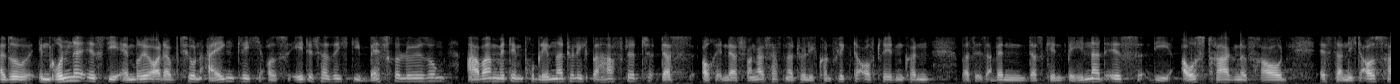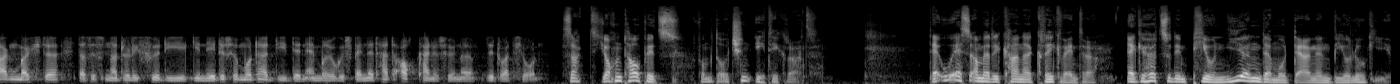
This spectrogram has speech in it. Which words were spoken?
Also im Grunde ist die Embryoadoption eigentlich aus ethischer Sicht die bessere Lösung, aber mit dem Problem natürlich behaftet, dass auch in der Schwangerschaft natürlich Konflikte auftreten können. Was ist, wenn das Kind behindert ist, die austragende Frau es dann nicht austragen möchte? Das ist natürlich für die genetische Mutter, die den Embryo gespendet hat, auch keine schöne Situation. Sagt Jochen Taupitz vom Deutschen Ethikrat. Der US-Amerikaner Craig Venter. Er gehört zu den Pionieren der modernen Biologie.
